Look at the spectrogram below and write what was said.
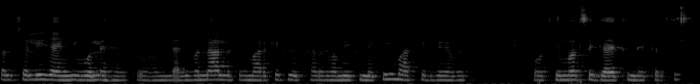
कल चली जाएँगी बोले हैं तो हम आज बना लेते मार्केट भी था तो मम्मी को लेके ही मार्केट गए हुए थे बहुत हिम्मत से गए थे लेकर के।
